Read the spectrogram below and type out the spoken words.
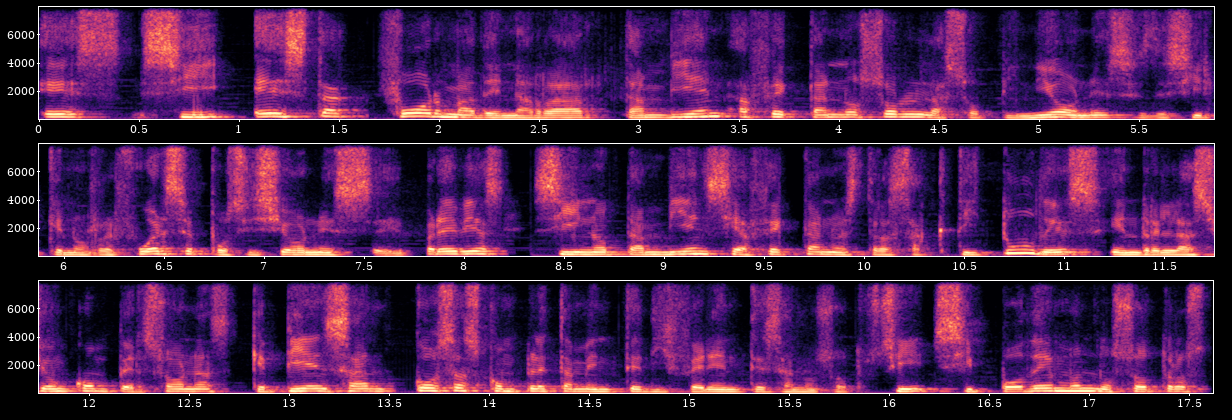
es si esta forma de narrar también afecta no solo las opiniones, es decir, que nos refuerce posiciones eh, previas, sino también si afecta nuestras actitudes en relación con personas que piensan cosas completamente diferentes a nosotros. Si, si podemos nosotros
